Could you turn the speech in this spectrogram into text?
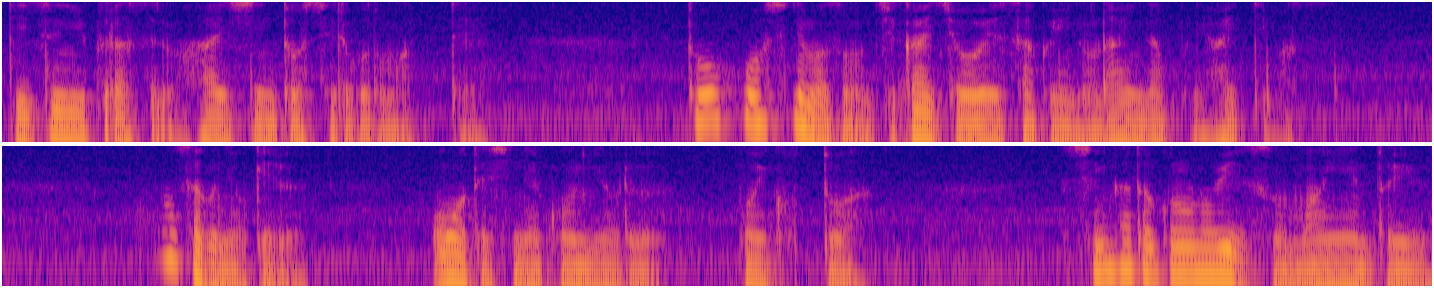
ディズニープラスでの配信としていることもあって東宝シネマズの次回上映作品のラインナップに入っています。本作における大手シネコンによるボイコットは新型コロナウイルスの蔓延という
